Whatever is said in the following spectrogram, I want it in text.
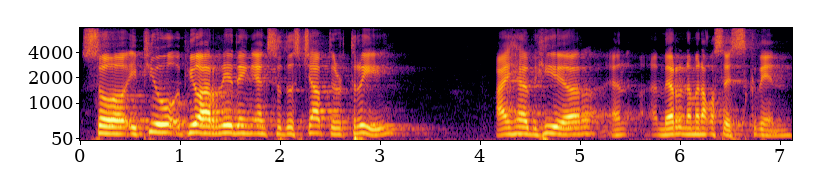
So if you if you are reading Exodus chapter 3, I have here and meron naman ako sa screen.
